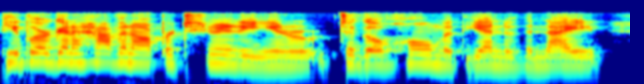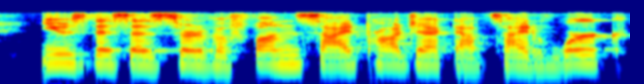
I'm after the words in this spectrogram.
people are going to have an opportunity you know to go home at the end of the night use this as sort of a fun side project outside of work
